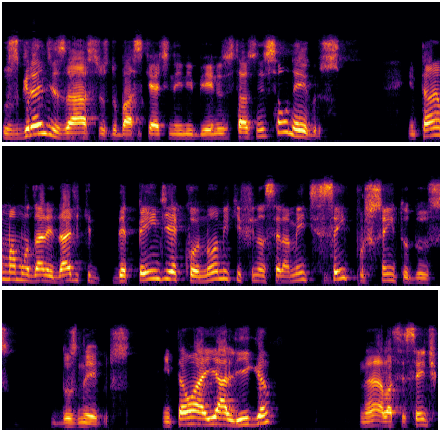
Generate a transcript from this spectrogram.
Os grandes astros do basquete na NBA nos Estados Unidos são negros. Então, é uma modalidade que depende econômica e financeiramente 100% dos, dos negros. Então, aí a liga, né, ela se sente,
